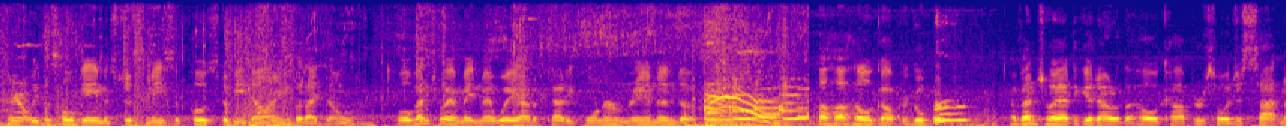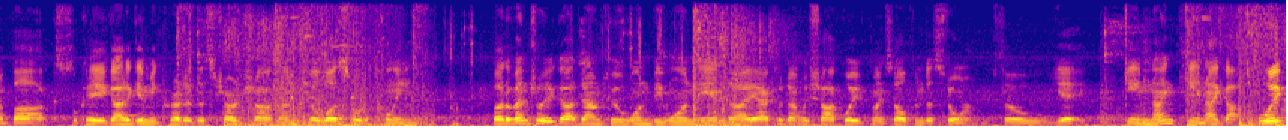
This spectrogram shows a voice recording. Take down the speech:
Apparently this whole game is just me supposed to be dying, but I don't. Well, eventually I made my way out of Catty Corner and ran into... Haha, helicopter go. Eventually I had to get out of the helicopter, so I just sat in a box. Okay, you gotta give me credit, this charged shotgun kill was sort of clean. But eventually it got down to 1v1 and I accidentally shockwaved myself into Storm, so yay. Game 19 I got flicked.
